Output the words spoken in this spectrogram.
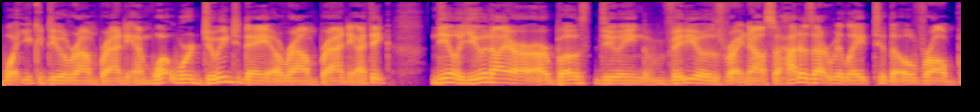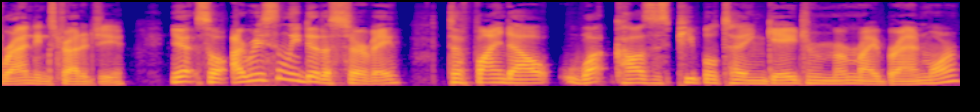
what you can do around branding and what we're doing today around branding. I think Neil, you and I are, are both doing videos right now. So how does that relate to the overall branding strategy? Yeah, so I recently did a survey to find out what causes people to engage and remember my brand more.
